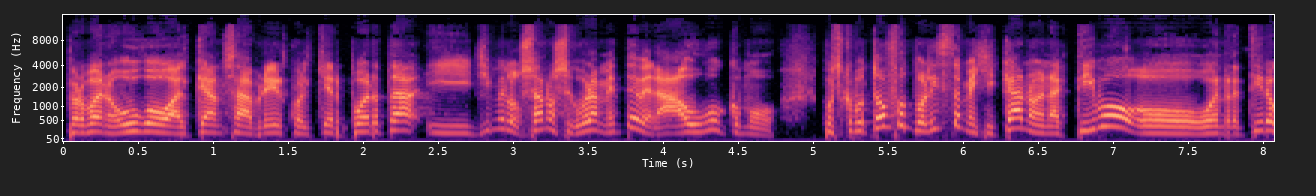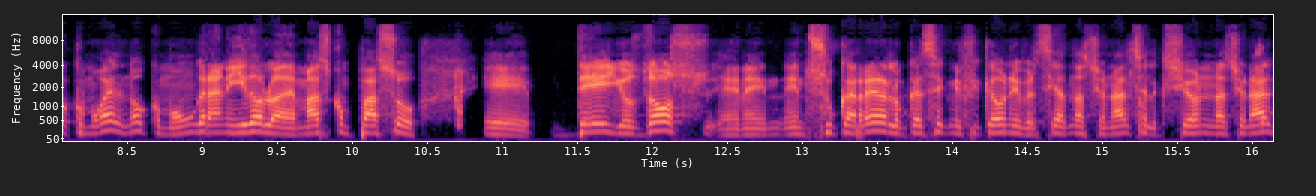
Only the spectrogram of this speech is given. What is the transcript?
pero bueno, Hugo alcanza a abrir cualquier puerta y Jimmy Lozano seguramente verá a Hugo como, pues como todo futbolista mexicano, en activo o, en retiro como él, ¿no? Como un gran ídolo, además con paso eh, de ellos dos en, en, su carrera, lo que ha significado Universidad Nacional, Selección Nacional.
